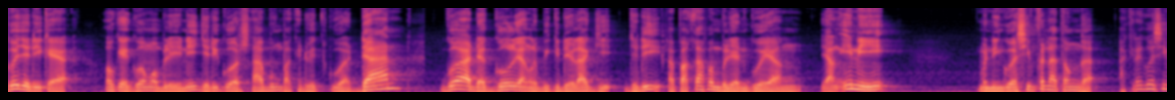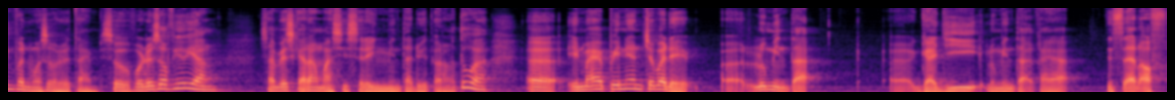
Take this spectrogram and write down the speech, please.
gue jadi kayak oke okay, gue mau beli ini jadi gue harus nabung pakai duit gue dan gue ada goal yang lebih gede lagi. Jadi apakah pembelian gue yang yang ini mending gue simpen atau enggak? Akhirnya gue simpen most of the time. So for those of you yang sampai sekarang masih sering minta duit orang tua. Uh, in my opinion coba deh uh, lu minta uh, gaji lu minta kayak instead of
